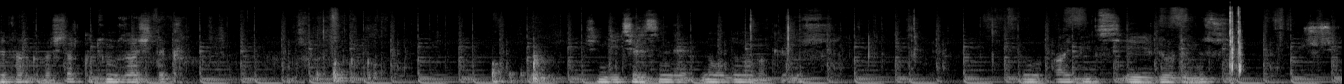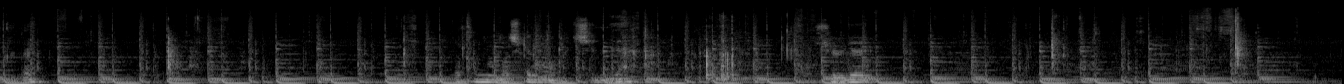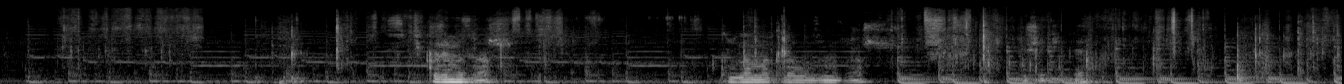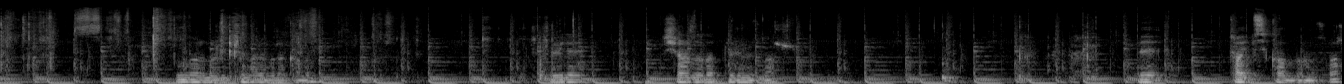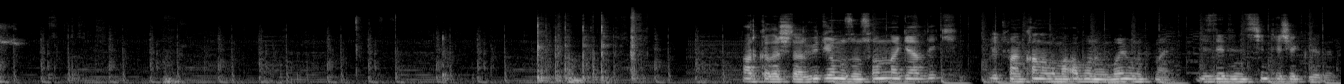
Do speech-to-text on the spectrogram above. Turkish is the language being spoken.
Evet arkadaşlar kutumuzu açtık. Şimdi içerisinde ne olduğuna bakıyoruz. Bu iPad Air 4'ümüz şu şekilde. Bakalım başka ne var içinde. Şöyle Sticker'ımız var. Kullanma kılavuzumuz var. Bu şekilde. Bunları da bir kenara bırakalım. Böyle şarj adaptörümüz var. Ve Type-C kablomuz var. Arkadaşlar videomuzun sonuna geldik. Lütfen kanalıma abone olmayı unutmayın. İzlediğiniz için teşekkür ederim.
